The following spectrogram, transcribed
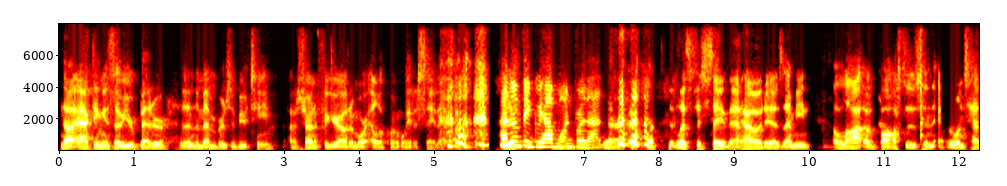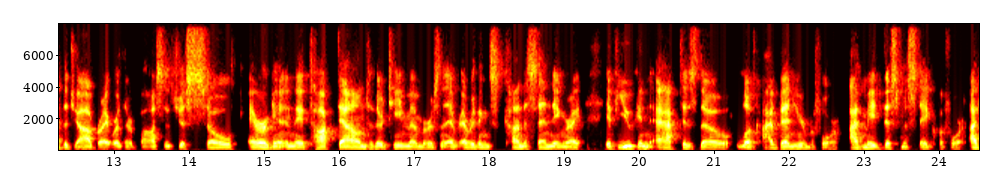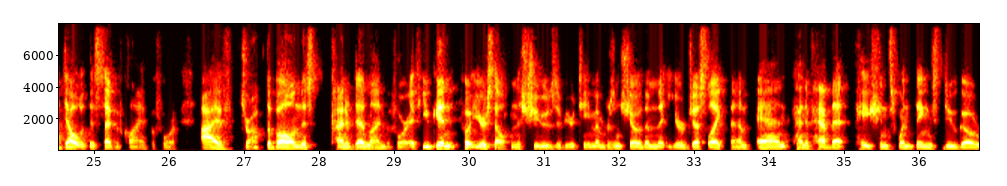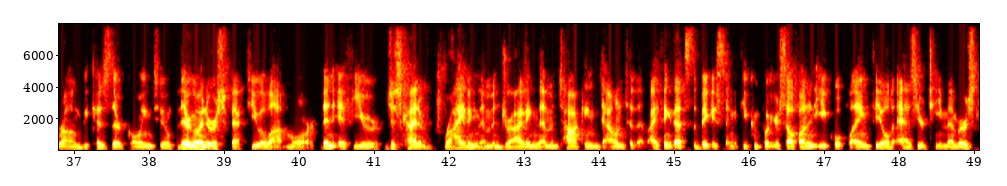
not acting as though you're better than the members of your team. I was trying to figure out a more eloquent way to say that. But, I don't think we have one for that. yeah, let's, let's just say that how it is. I mean, a lot of bosses, and everyone's had the job right where their boss is just so arrogant and they talk down to their team members and everything's condescending, right? If you can act as though, look, I've been here before, I've made this mistake before, I've dealt with this type of client before, I've dropped the ball on this kind of deadline before. If you can put yourself in the shoes of your team members and show them that you're just like them and kind of have that patience when things do go wrong because they're going to, they're going to respect you a lot more than if you're just kind of driving them and driving them and talking down to them. I think that's the biggest thing. If you can put yourself on an equal playing field as your team members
